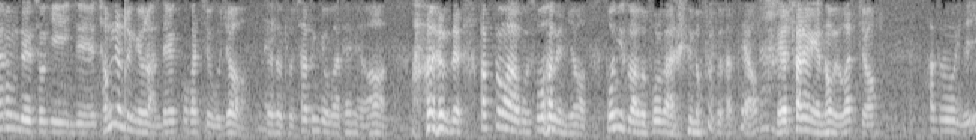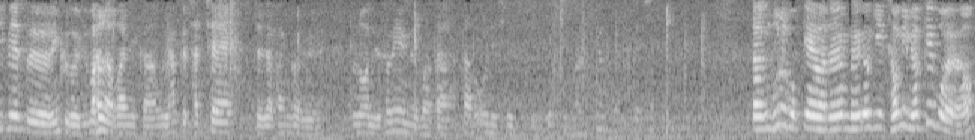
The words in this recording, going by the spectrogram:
여러분들 저기 이제 전면 등교는 안 될 것 같죠, 그죠? 네. 그래서 교차 등교가 되면 여러분들 학동하고 수원은요 돈이 수학을 볼 가능성이 높을 것 같아요. 내가 촬영에 넘어갔죠. 하도 이제 EBS 링크 걸지 말라고 하니까 우리 학교 자체 제작한 거를 물론 이제 선생님들마다 따로 올리실 수도 있겠지만 몇, 몇이야? 자 그럼 물어볼게요. 자, 여러분들 여기 점이 몇 개 보여요?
